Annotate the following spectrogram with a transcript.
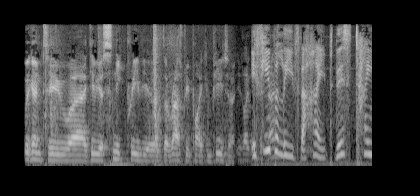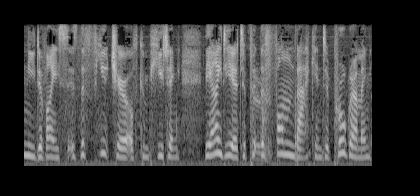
We're going to uh, give you a sneak preview of the Raspberry Pi computer. Like if you believe the hype, this tiny device is the future of computing. The idea to put the fun back into programming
